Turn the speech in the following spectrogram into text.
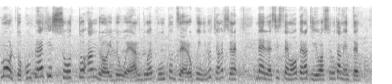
molto completi sotto Android Wear 2.0, quindi l'ultima versione del sistema operativo assolutamente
